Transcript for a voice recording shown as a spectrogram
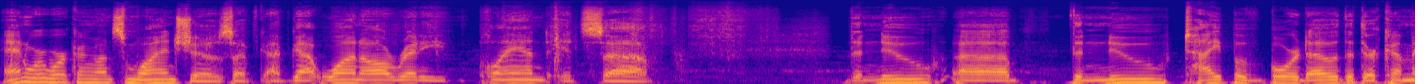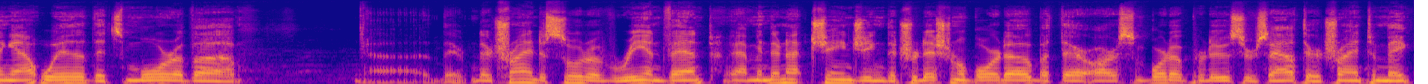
and we're working on some wine shows. I've I've got one already planned. It's uh, the new uh, the new type of Bordeaux that they're coming out with. It's more of a uh, they're they're trying to sort of reinvent. I mean, they're not changing the traditional Bordeaux, but there are some Bordeaux producers out there trying to make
